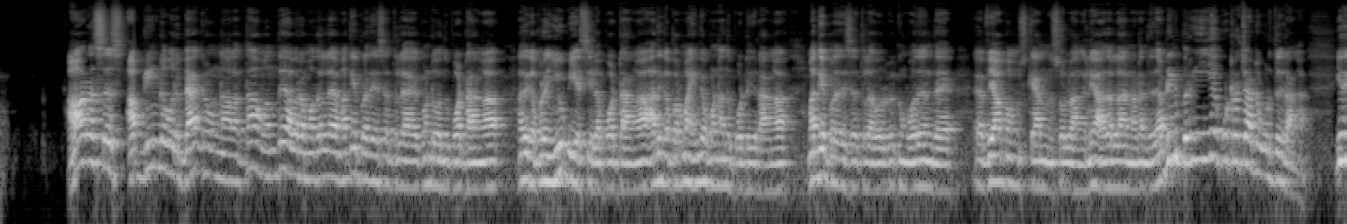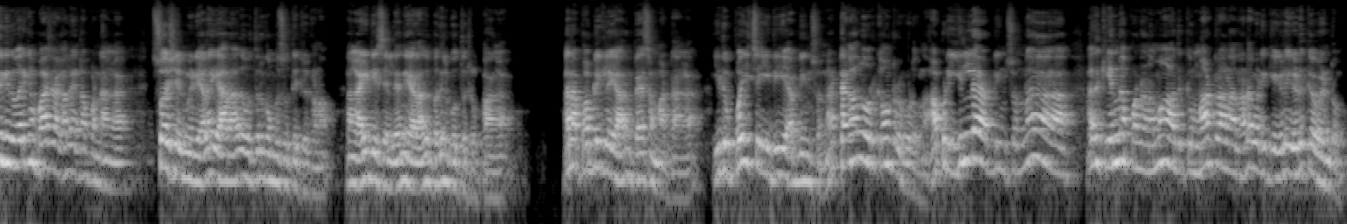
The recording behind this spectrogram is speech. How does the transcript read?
ஆர்எஸ்எஸ் அப்படின்ற ஒரு பேக்ரவுண்ட்னால தான் வந்து அவரை முதல்ல மத்திய பிரதேசத்தில் கொண்டு வந்து போட்டாங்க. அதுக்கப்புறம் யூபிஎஸ்சியில் போட்டாங்க. அதுக்கப்புறமா எங்க கொண்டாந்து போட்டுக்கிறாங்க. மத்திய பிரதேசத்தில் அவர் இருக்கும்போது அந்த வியாபம் ஸ்கேம்னு சொல்லுவாங்க இல்லையா? அதெல்லாம் நடந்தது அப்படின்னு பெரிய குற்றச்சாட்டு கொடுத்துக்கிறாங்க. இதுக்கு இது வரைக்கும் பாஜக என்ன பண்ணாங்க? சோஷியல் மீடியாவில் யாராவது ஒருத்தர் கொம்பு சுற்றிட்டு இருக்கணும். அங்கே ஐடி செல்லேருந்து யாராவது பதில் கொடுத்துட்டு இருப்பாங்க. ஆனா பப்ளிக்ல யாரும் பேச மாட்டாங்க. இது பொய் செய்தி அப்படின்னு சொன்னா டகால்னு ஒரு கவுண்டர் கொடுக்கணும். அப்படி இல்லை அப்படின்னு சொன்னா அதுக்கு என்ன பண்ணணுமோ அதுக்கு மாற்றான நடவடிக்கைகளை எடுக்க வேண்டும்.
